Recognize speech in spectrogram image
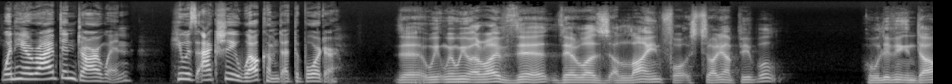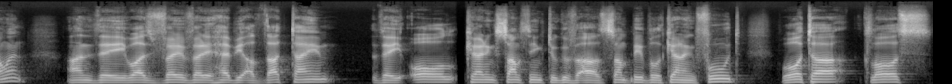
When he arrived in Darwin, he was actually welcomed at the border. The, when we arrived there, there was a line for Australian people who were living in Darwin, and they was very very happy at that time. They all carrying something to give out. Some people carrying food, water, clothes.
